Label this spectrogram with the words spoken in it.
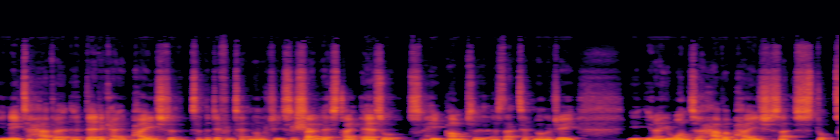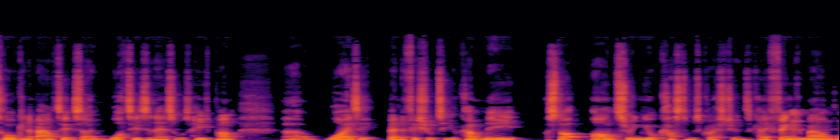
you need to have a, a, dedicated page to, to the different technologies. So, sure. so let's take air source heat pumps as, as that technology you, you know you want to have a page that's talking about it. So what is an air source heat pump? Uh, why is it beneficial to your company? Start answering your customers' questions. Okay, think mm. about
